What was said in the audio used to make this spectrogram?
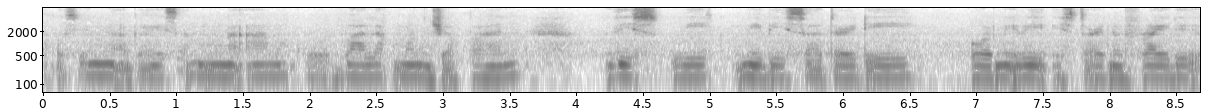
Tapos yun nga guys, ang mga ama ko, balak mag-Japan this week, maybe Saturday, or maybe start na Friday.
